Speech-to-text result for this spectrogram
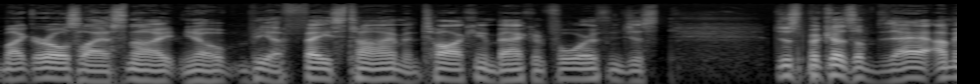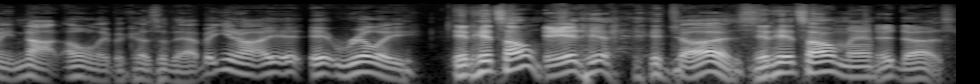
my girls last night, you know, via FaceTime and talking back and forth and just just because of that. I mean, not only because of that, but you know, it, it really It hits home. it hit it does. It hits home, man. It does.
